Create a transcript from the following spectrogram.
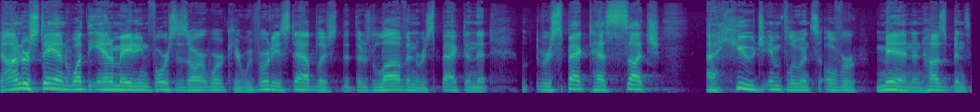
Now, understand what the animating forces are at work here. We've already established that there's love and respect, and that respect has such a huge influence over men and husbands,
